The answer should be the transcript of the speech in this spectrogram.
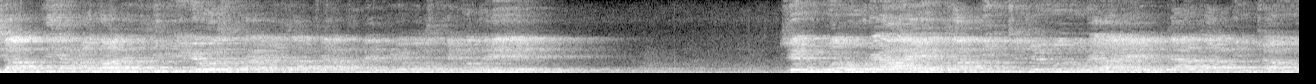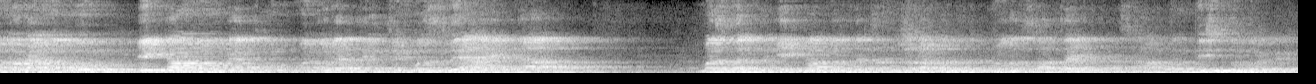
जाती आधारित ही जी व्यवस्था आहे जाती आधारित व्यवस्थेमध्ये जे मनोरे आहेत जातींचे जे मनोरे आहेत त्या जातींच्या मनोऱ्यामधून एका मनोऱ्यातून मनोऱ्यातील जे मजले आहेत त्या मजल्यातून एका मजल्याचा दुसऱ्या मजल्यात मला जाता येईल असा हा बंदिस्त वर्ग आहे.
